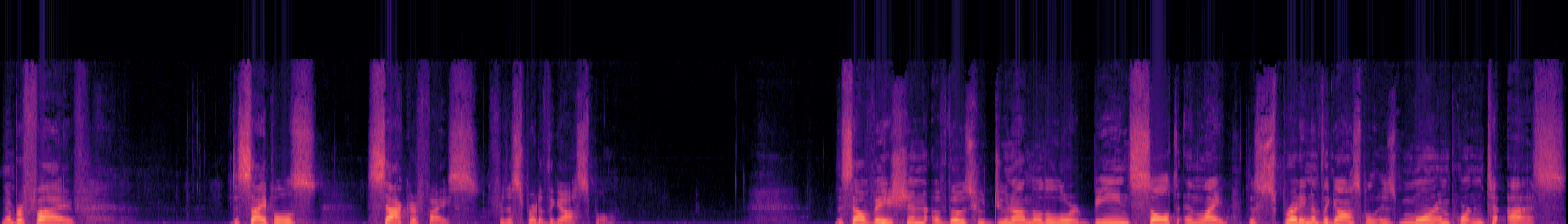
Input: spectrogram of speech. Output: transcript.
Number five, disciples sacrifice for the spread of the gospel. The salvation of those who do not know the Lord, being salt and light, the spreading of the gospel is more important to us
